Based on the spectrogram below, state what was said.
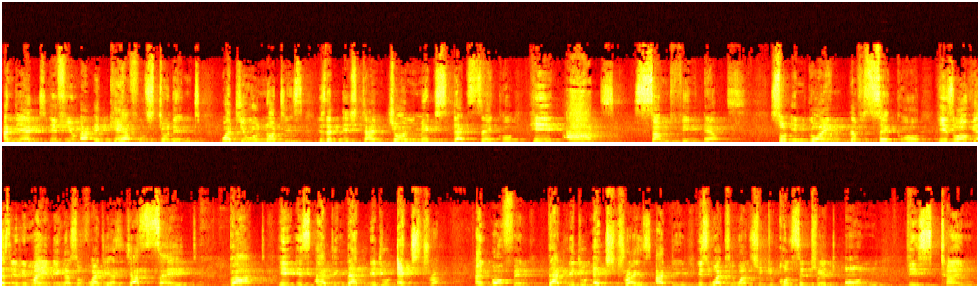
And yet, if you are a careful student, what you will notice is that each time John makes that circle, he adds something else. So, in going the circle, he's obviously reminding us of what he has just said, but he is adding that little extra. And often, that little extra is adding is what he wants you to concentrate on this time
